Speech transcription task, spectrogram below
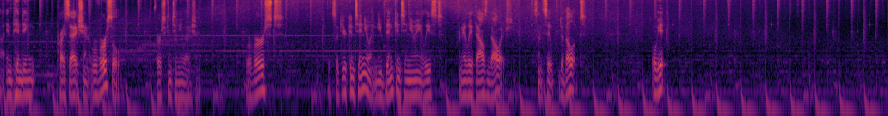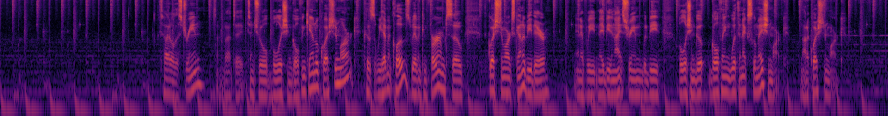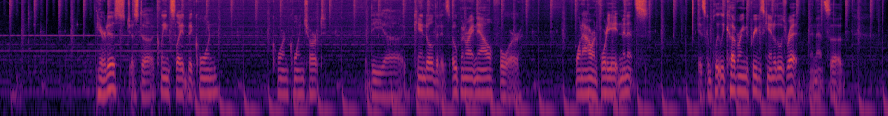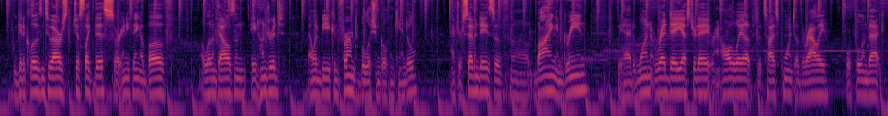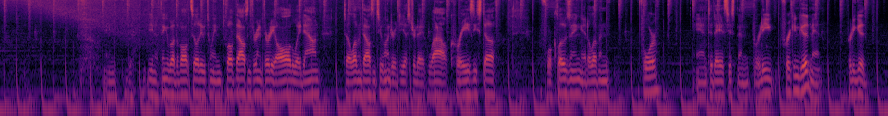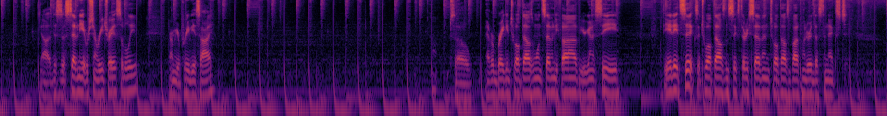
uh, impending price action reversal first continuation. Reversed, looks like you're continuing. You've been continuing at least for nearly a thousand dollars since it developed. We'll get title of the stream. Talking about a potential bullish engulfing candle question mark? Because we haven't closed we haven't confirmed so the question mark's going to be there. And if we maybe the night stream would be bullish engulfing with an exclamation mark not a question mark. Here it is just a clean slate bitcoin corn coin chart. The uh, candle that is open right now for one hour and 48 minutes is completely covering the previous candle that was red. And that's, uh, we get a close in two hours just like this or anything above 11,800, that would be a confirmed bullish engulfing candle. After seven days of uh, buying in green, we had one red day yesterday, ran all the way up to its highest point of the rally before pulling back. And, you know, think about the volatility between 12,330 all the way down to 11,200 yesterday. Wow, crazy stuff. Before closing at 11.4, and today it's just been pretty freaking good, man. Pretty good. Uh, this is a 78% retrace, I believe, from your previous high. So, ever breaking 12,175, you're going to see the 886 at 12,637, 12,500. That's the next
